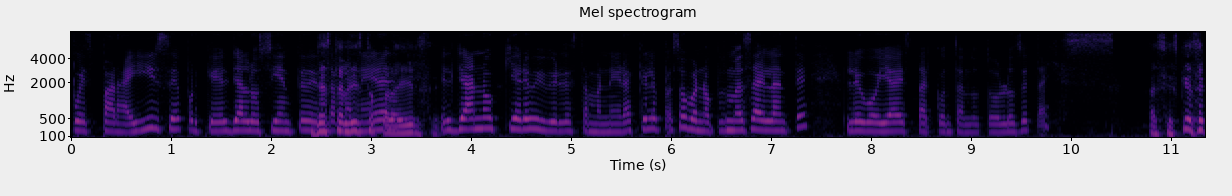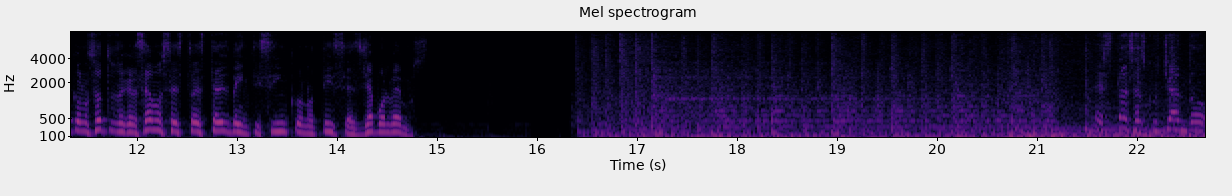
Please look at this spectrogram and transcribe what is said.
pues para irse, porque él ya lo siente de ya esta está listo para irse. Él ya no quiere vivir de esta manera. ¿Qué le pasó? Bueno, pues más adelante le voy a estar contando todos los detalles. Así es, quédese con nosotros, regresamos. Esto es 325 Noticias. Ya volvemos. Estás escuchando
